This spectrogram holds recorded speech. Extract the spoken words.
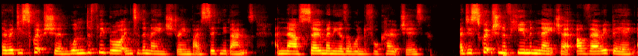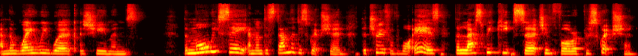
They're a description wonderfully brought into the mainstream by Sydney Banks and now so many other wonderful coaches, a description of human nature, our very being, and the way we work as humans. The more we see and understand the description, the truth of what is, the less we keep searching for a prescription.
